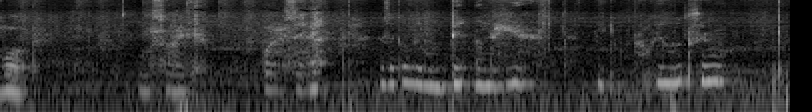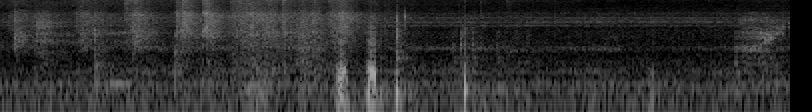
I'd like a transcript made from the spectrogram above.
look. It's like, what is it? There's like a little dent under here. You can probably look through. Alright.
